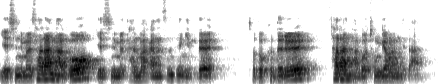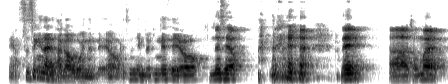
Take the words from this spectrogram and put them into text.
예수님을 사랑하고 예수님을 닮아가는 선생님들, 저도 그들을 사랑하고 존경합니다. 네, 스승의 날이 다가오고 있는데요. 우리 선생님들 힘내세요. 힘내세요. 네. 네. 아, 정말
